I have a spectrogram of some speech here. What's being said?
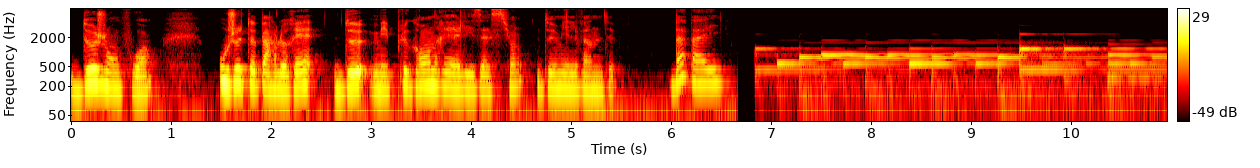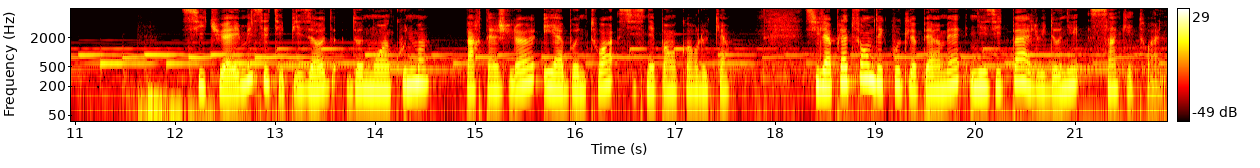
de J'envoie où je te parlerai de mes plus grandes réalisations 2022. Bye bye Si tu as aimé cet épisode, donne-moi un coup de main, partage-le et abonne-toi si ce n'est pas encore le cas. Si la plateforme d'écoute le permet, n'hésite pas à lui donner 5 étoiles.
